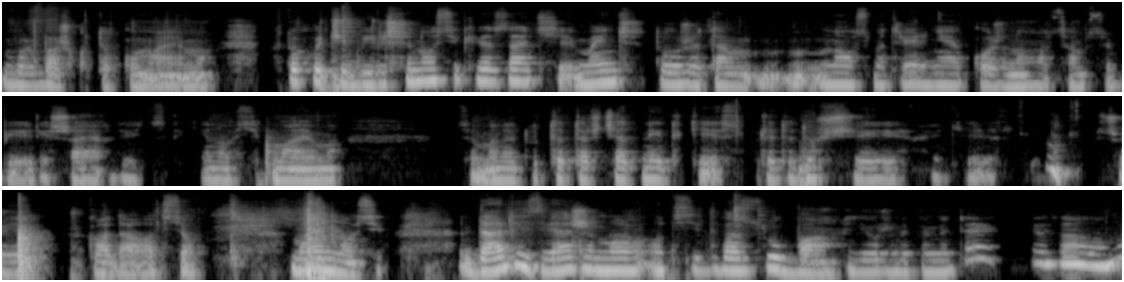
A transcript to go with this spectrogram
бульбашку таку маємо. Хто хоче більше носик в'язати, менше, то вже там на усмотрення кожного сам собі рішає. Дивіться, такий носик маємо. Це в мене тут торчать нитки з предыдущої, ну, що я вкладала. Все, маємо носик. Далі зв'яжемо оці два зуба. Я вже не пам'ятаю, як в'язала. Ну,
